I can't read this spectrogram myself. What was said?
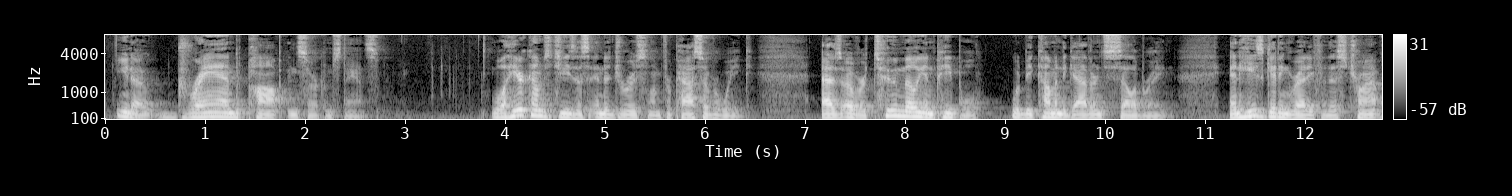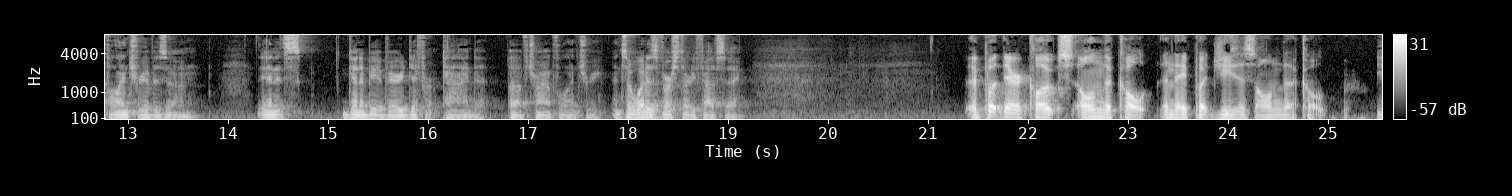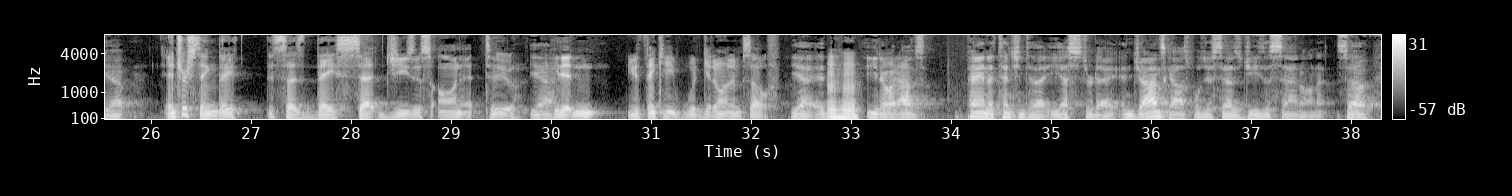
you know, grand pomp and circumstance. Well, here comes Jesus into Jerusalem for Passover week, as over two million people would be coming to gather and celebrate, and he's getting ready for this triumphal entry of his own, and it's going to be a very different kind of triumphal entry. And so, what does verse thirty-five say? They put their cloaks on the colt and they put Jesus on the colt. Yep. Interesting. They it says they set Jesus on it too. Yeah. he didn't. You'd think he would get on himself. Yeah. It, mm-hmm. You know what? I was paying attention to that yesterday, and John's gospel just says Jesus sat on it. So,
